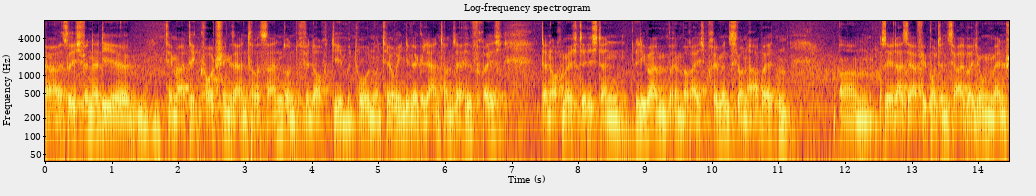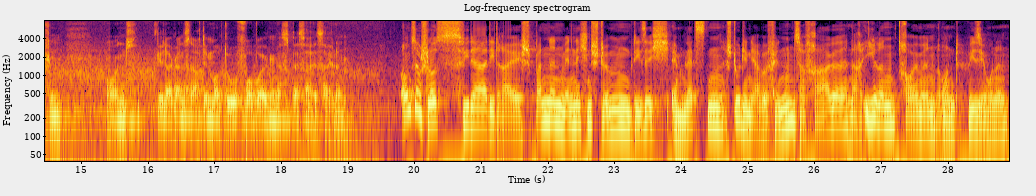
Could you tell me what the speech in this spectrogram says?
Ja, also ich finde die Thematik Coaching sehr interessant und finde auch die Methoden und Theorien, die wir gelernt haben, sehr hilfreich. Dennoch möchte ich dann lieber im, im Bereich Prävention arbeiten, ähm, sehe da sehr viel Potenzial bei jungen Menschen und gehe da ganz nach dem Motto, Vorbeugen ist besser als heilen. Und zum Schluss wieder die drei spannenden männlichen Stimmen, die sich im letzten Studienjahr befinden, zur Frage nach ihren Träumen und Visionen.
